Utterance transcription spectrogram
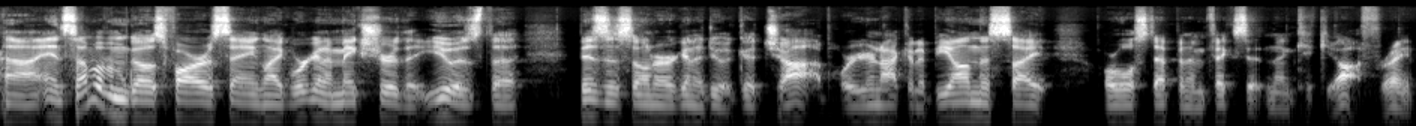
Uh, and some of them go as far as saying, like, we're going to make sure that you, as the business owner, are going to do a good job, or you're not going to be on this site, or we'll step in and fix it and then kick you off, right?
